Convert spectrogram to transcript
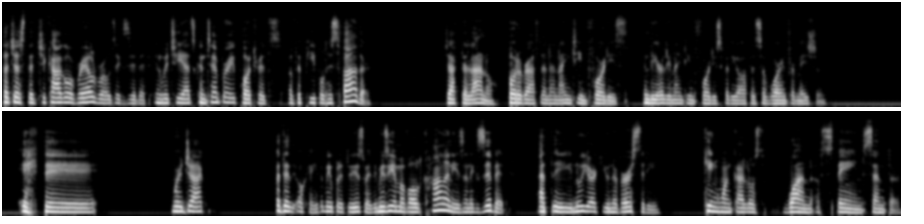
such as the Chicago Railroads exhibit, in which he adds contemporary portraits of the people his father, Jack Delano, photographed in the 1940s, in the early 1940s for the Office of War Information. Este, where Jack but then, okay, let me put it this way: the Museum of Old Colonies, an exhibit at the New York University King Juan Carlos I of Spain Center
